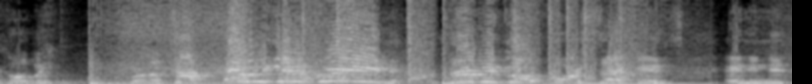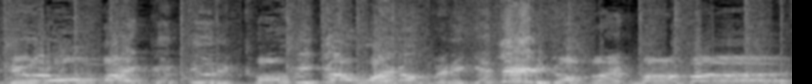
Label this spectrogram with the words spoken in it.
Kobe, for the top. Hey, we get a green! There we go, four seconds. And he did do it. Oh my good dude. Kobe got wide open again. There you go, Black Mamba.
